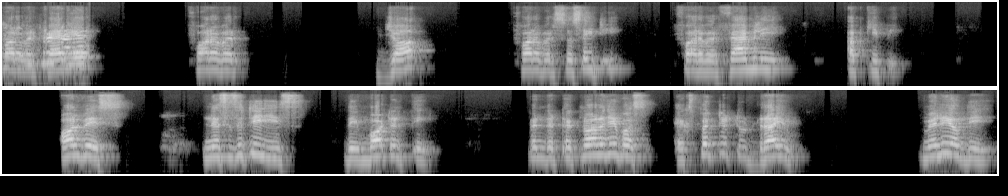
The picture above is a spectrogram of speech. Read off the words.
for our career, for our job, for our society, for our family upkeeping. Always, necessity is the important thing. When the technology was expected to drive many of the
